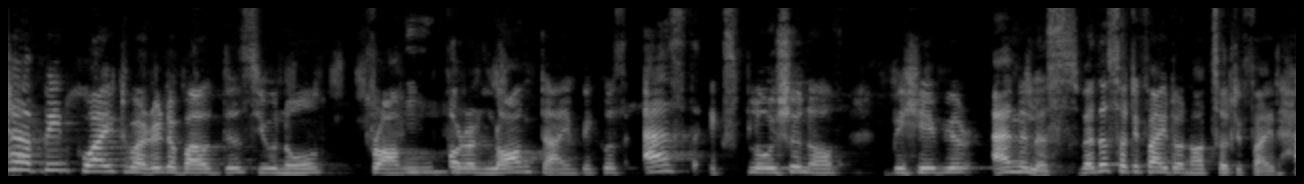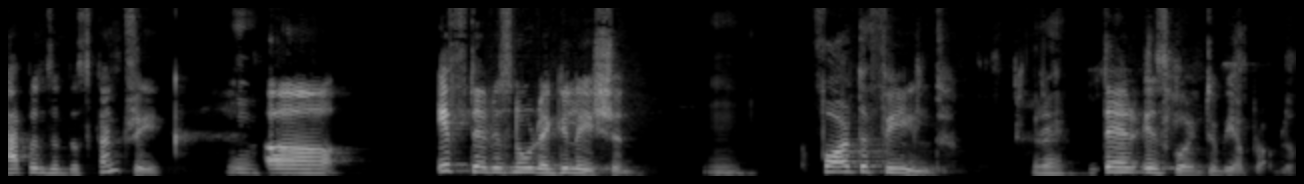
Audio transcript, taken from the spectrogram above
have been quite worried about this, you know, from Mhm. for a long time because as the explosion of behavior analysts, whether certified or not certified, happens in this country, Mm, uh, if there is no regulation mm, for the field, right. there is going to be a problem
